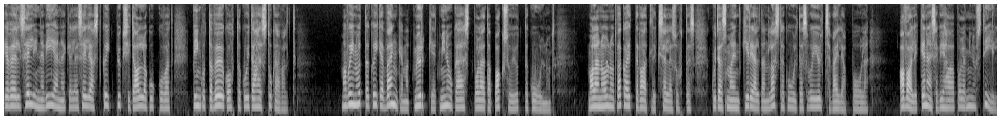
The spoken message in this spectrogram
ja veel selline viiene, kelle seljast kõik püksid alla kukuvad, pingutab öö kohta kui tahes tugevalt. ma võin võtta kõige vängemat mürki, et minu käest pole ta paksu jutte kuulnud. ma olen olnud väga ettevaatlik selle suhtes, kuidas ma end kirjeldan laste kuuldes või üldse väljapoole. Avalik eneseviha pole minu stiil.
